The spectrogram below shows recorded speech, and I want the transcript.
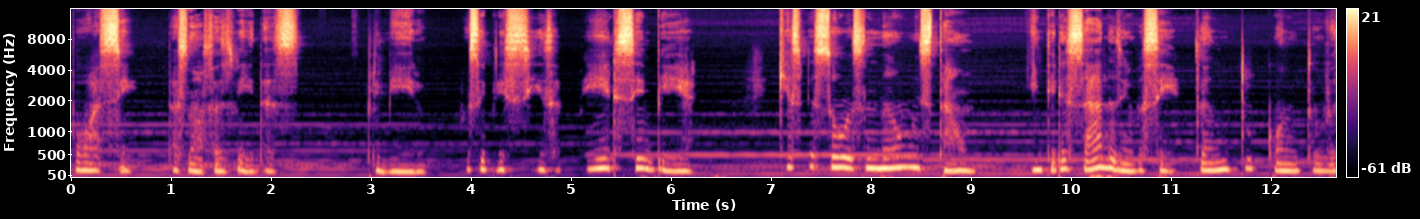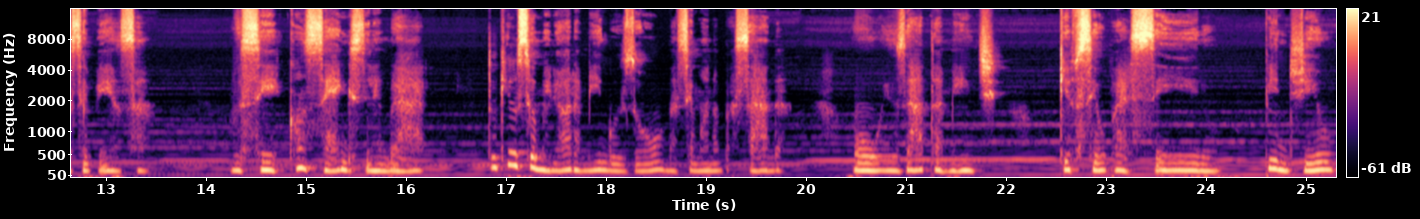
posse das nossas vidas. Primeiro, você precisa perceber que as pessoas não estão interessadas em você tanto quanto você pensa. Você consegue se lembrar do que o seu melhor amigo usou na semana passada ou exatamente o que o seu parceiro pediu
